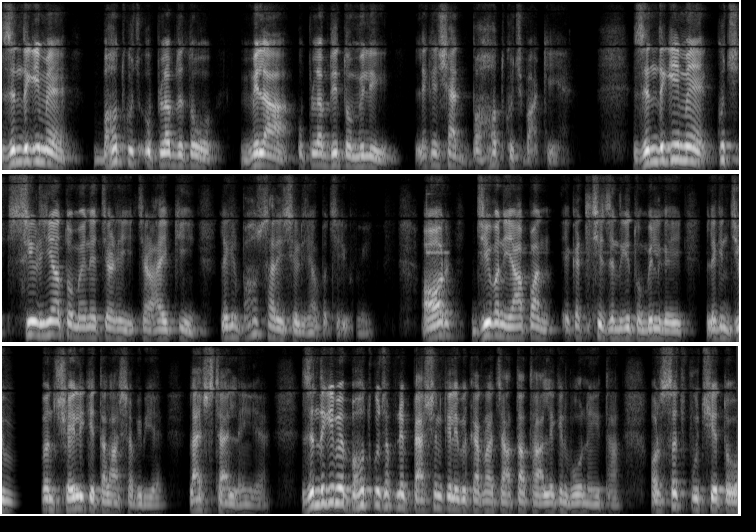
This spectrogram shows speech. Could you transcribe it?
ज़िंदगी में बहुत कुछ उपलब्ध तो मिला, उपलब्धि तो मिली, लेकिन शायद बहुत कुछ बाकी है। ज़िंदगी में कुछ सीढ़ियाँ तो मैंने चढ़ी, चढ़ाई की, लेकिन बहुत सारी सीढ़ियाँ बची हुई। और जीवन यापन, एक अच्छी ज़िंदगी तो मिल गई, लेकिन जीवन शैली की तलाश अभी भी है लाइफस्टाइल नहीं है। ज़िंदगी में बहुत कुछ अपने पैशन के लिए भी करना चाहता था, लेकिन वो नहीं था। और सच पूछिए तो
